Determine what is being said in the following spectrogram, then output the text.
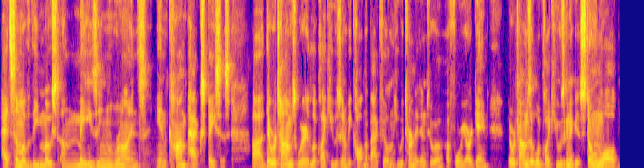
had some of the most amazing runs in compact spaces. Uh, there were times where it looked like he was going to be caught in the backfield and he would turn it into a, a four yard gain. There were times it looked like he was going to get stonewalled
